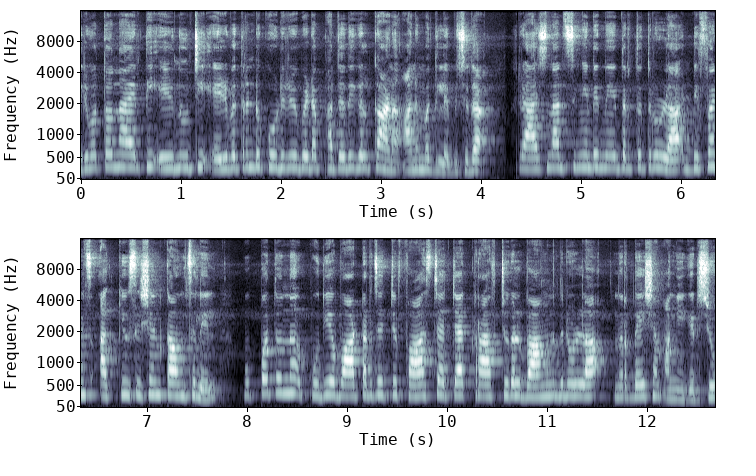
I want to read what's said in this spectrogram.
ഇരുപത്തൊന്നായിരത്തി എഴുന്നൂറ്റി എഴുപത്തിരണ്ട് കോടി രൂപയുടെ പദ്ധതികൾക്കാണ് അനുമതി ലഭിച്ചത്. രാജ്നാഥ് സിംഗിന്റെ നേതൃത്വത്തിലുള്ള ഡിഫൻസ് അക്യൂസിഷൻ കൗൺസിലിൽ മുപ്പത്തൊന്ന് പുതിയ വാട്ടർ ജെറ്റ് ഫാസ്റ്റ് അറ്റാക്ക് ക്രാഫ്റ്റുകൾ വാങ്ങുന്നതിനുള്ള നിർദ്ദേശം അംഗീകരിച്ചു.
